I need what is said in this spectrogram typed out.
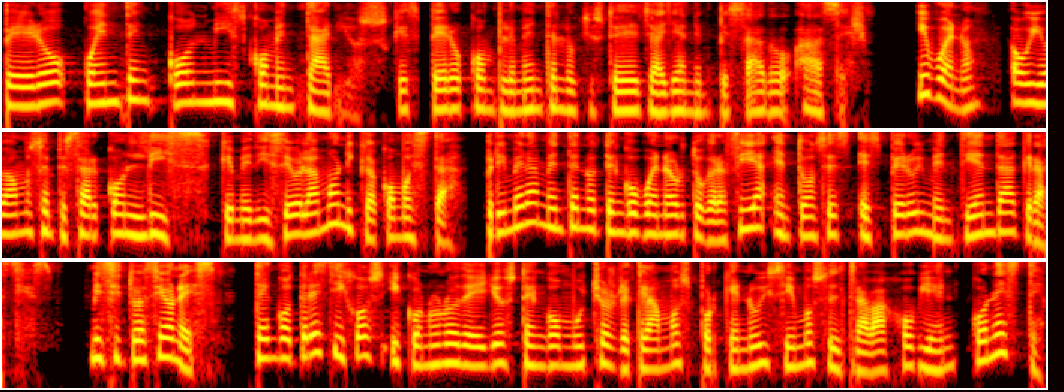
pero cuenten con mis comentarios, que espero complementen lo que ustedes ya hayan empezado a hacer. Y bueno, hoy vamos a empezar con Liz, que me dice, hola Mónica, ¿cómo está? Primeramente no tengo buena ortografía, entonces espero y me entienda, gracias. Mi situación es, tengo tres hijos y con uno de ellos tengo muchos reclamos porque no hicimos el trabajo bien con este.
